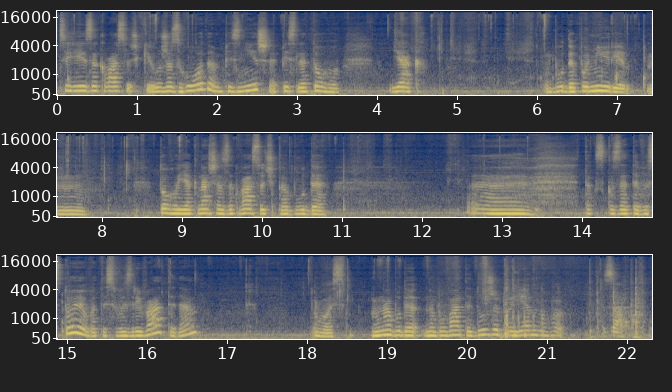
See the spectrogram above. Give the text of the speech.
цієї заквасочки. Уже згодом, пізніше, після того, як буде по мірі того, як наша заквасочка буде так сказати, вистоюватись, визрівати, да? ось, вона буде набувати дуже приємного запаху.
